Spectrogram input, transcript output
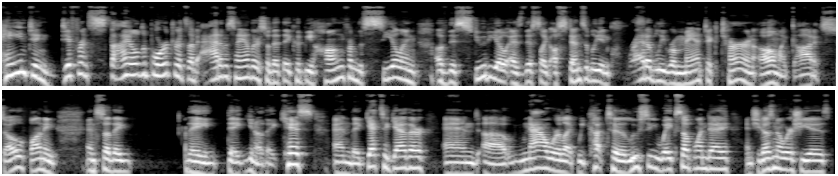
painting different styled portraits of Adam Sandler so that they could be hung from the ceiling of this studio as this like ostensibly incredibly romantic turn. Oh my god, it's so funny. And so they they they you know they kiss and they get together and uh, now we're like we cut to lucy wakes up one day and she doesn't know where she is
